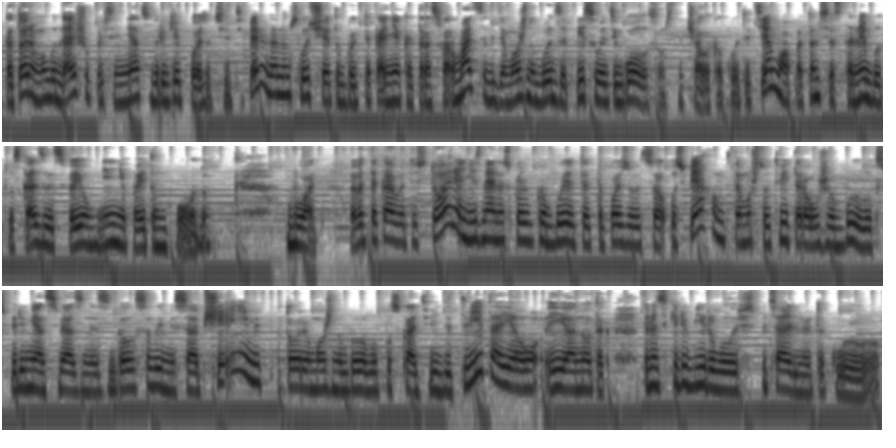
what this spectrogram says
к которой могут дальше присоединяться другие пользователи. Теперь в данном случае это будет такая некая трансформация, где можно будет записывать голосом сначала какую-то тему, а потом все остальные будут высказывать свое мнение по этому поводу. Вот. Вот такая вот история. Не знаю, насколько будет это пользоваться успехом, потому что у Твиттера уже был эксперимент, связанный с голосовыми сообщениями, которые можно было выпускать в виде твита, и оно так транскрибировалось в специальную такую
